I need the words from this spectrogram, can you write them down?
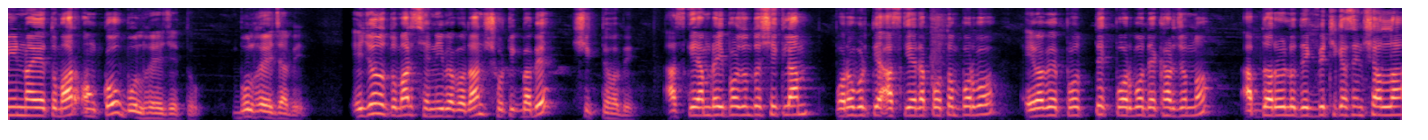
নির্ণয়ে তোমার অঙ্কও ভুল হয়ে যেত, ভুল হয়ে যাবে। এই জন্য তোমার শ্রেণি ব্যবধান সঠিকভাবে শিখতে হবে। আজকে আমরা এই পর্যন্ত শিখলাম। পরবর্তী আজকে এটা প্রথম পর্ব। এভাবে প্রত্যেক পর্ব দেখার জন্য আবদার রইল, দেখবে, ঠিক আছে ইনশাল্লাহ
